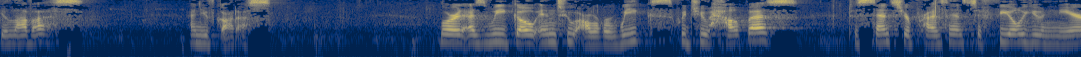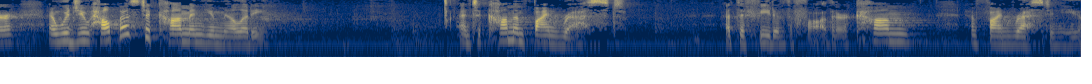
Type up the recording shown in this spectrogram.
you love us, and you've got us. Lord, as we go into our weeks, would you help us to sense your presence, to feel you near? And would you help us to come in humility and to come and find rest at the feet of the Father. Come and find rest in you.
